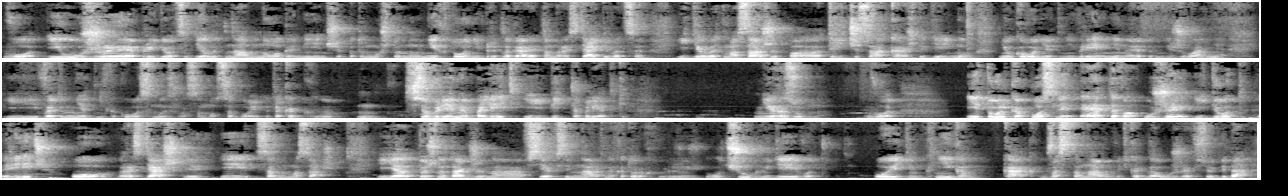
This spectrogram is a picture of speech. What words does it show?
Вот. И уже придется делать намного меньше, потому что ну, никто не предлагает там растягиваться и делать массажи по 3 часа каждый день. Ну, ни у кого нет ни времени на это, ни желания. И в этом нет никакого смысла, само собой. Это как ну, все время болеть и пить таблетки. Неразумно. Вот. И только после этого уже идет речь о растяжке и самомассаже. И я точно так же на всех семинарах, на которых учу людей вот по этим книгам, как восстанавливать, когда уже все беда,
